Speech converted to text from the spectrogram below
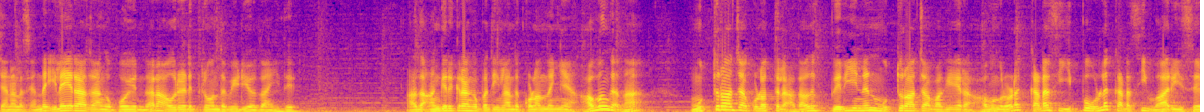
சேனலை சேர்ந்த இளையராஜா அங்கே போயிருந்தார். அவர் எடுத்துகிட்டு வந்த வீடியோ தான் இது. அது அங்கே இருக்கிறாங்க பார்த்தீங்களா அந்த குழந்தைங்க? அவங்க தான் முத்துராஜா குலத்தில் அதாவது பெரியனன் முத்துராஜா வகையரா அவங்களோட கடைசி இப்போ உள்ள கடைசி வாரிசு.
